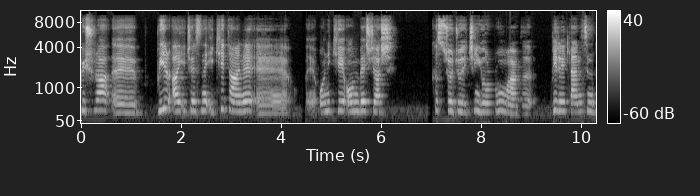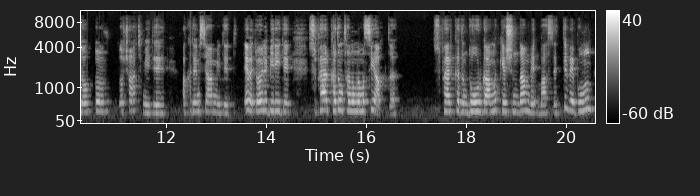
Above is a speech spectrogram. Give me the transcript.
Büşra e, bir ay içerisinde iki tane e, 12-15 yaş kız çocuğu için yorum vardı. Biri kendisini doktor, doçent miydi, akademisyen miydi? Evet öyle biriydi. Süper kadın tanımlaması yaptı. Süper kadın doğurganlık yaşından bahsetti ve bunun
